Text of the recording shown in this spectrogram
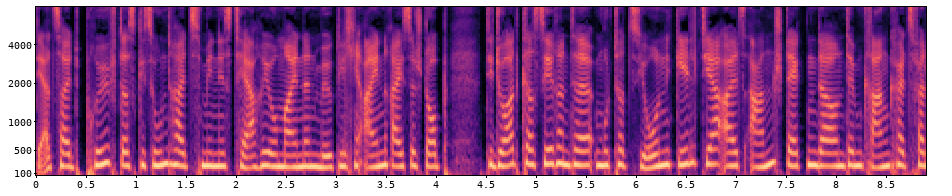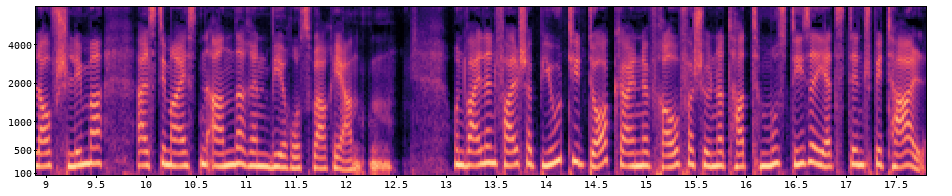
Derzeit prüft das Gesundheitsministerium einen möglichen Einreisestopp. Die dort kassierende Mutation gilt ja als ansteckender und im Krankheitsverlauf schlimmer als die meisten anderen Virusvarianten. Varianten. Und weil ein falscher Beauty-Doc eine Frau verschönert hat, muss diese jetzt ins Spital.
